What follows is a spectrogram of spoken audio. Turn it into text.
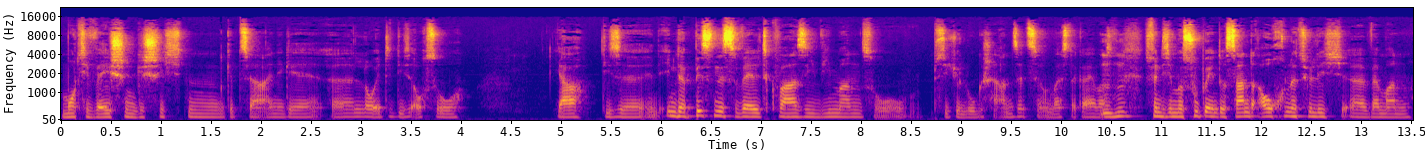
Motivation-Geschichten gibt es ja einige äh, Leute, die auch so, ja, diese in, in der Businesswelt quasi, wie man so psychologische Ansätze und weiß der Geil was. Mhm. Das finde ich immer super interessant. Auch natürlich, äh, wenn man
